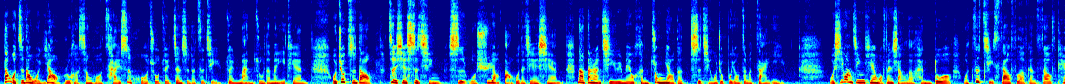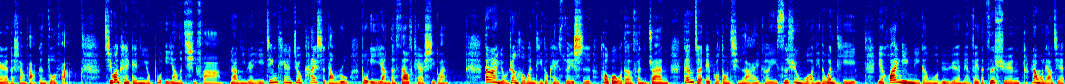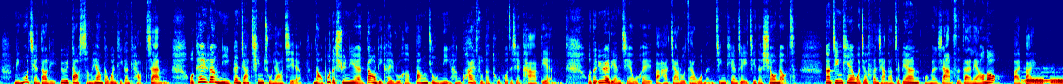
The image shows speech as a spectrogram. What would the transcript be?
当我知道我要如何生活才是活出最真实的自己、最满足的每一天，我就知道这些事情是我需要保护的界限。那当然，其余没有很重要的事情，我就不用这么在意。我希望今天我分享了很多我自己 self love 跟 self care 的想法跟做法，希望可以给你有不一样的启发，让你愿意今天就开始导入不一样的 self care 习惯。当然，有任何问题都可以随时透过我的粉砖，跟着 April 动起来，可以私讯我你的问题，也欢迎你跟我预约免费的咨询，让我了解你目前到底遇到什么样的问题跟挑战，我可以让你更加清楚了解脑部的训练到底可以如何帮助你很快速的突破这些卡点。我的预约链接我会把它加入在我们今天这一集的 Show Note。那今天我就分享到这边，我们下次再聊喽，拜拜。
